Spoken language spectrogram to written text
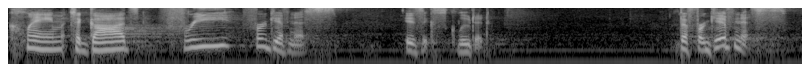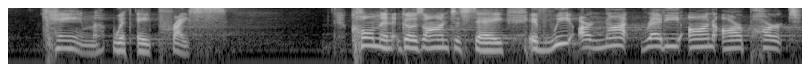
claim to God's free forgiveness is excluded. The forgiveness came with a price. Cullmann goes on to say if we are not ready on our part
